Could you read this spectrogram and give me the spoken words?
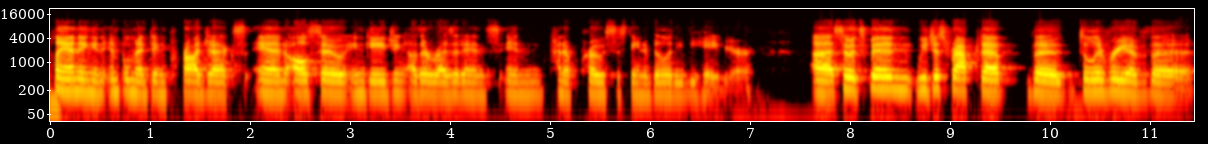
planning and implementing projects and also engaging other residents in kind of pro sustainability behavior. Uh, so it's been, we just wrapped up the delivery of the,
